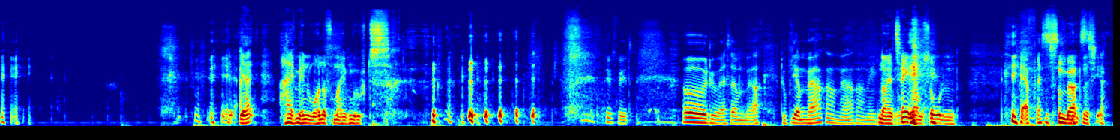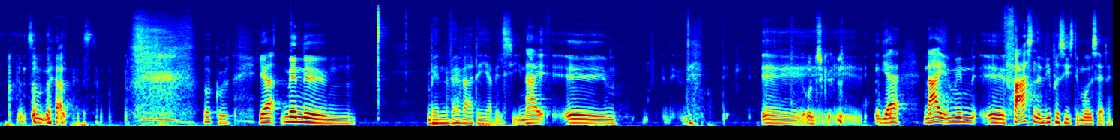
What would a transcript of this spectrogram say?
ja. I'm in one of my moods. Det er fedt. Åh, oh, du er så mørk. Du bliver mørkere og mørkere, Mikkel. Når jeg taler om solen, ja, præcis. så mørknes jeg. så mørknes du. Åh, oh, Gud. Ja, men... Øh, men hvad var det, jeg vil sige? Nej, øh, øh, Undskyld. Øh, ja, nej, men øh, farsen er lige præcis det modsatte.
